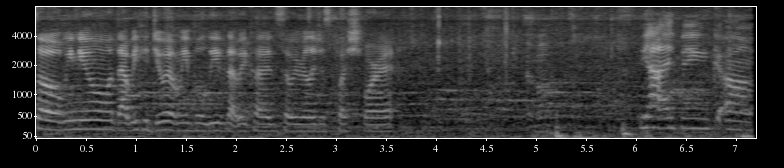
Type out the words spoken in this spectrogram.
So we knew that we could do it and we believed that we could, so we really just pushed for it. Yeah, I think um,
